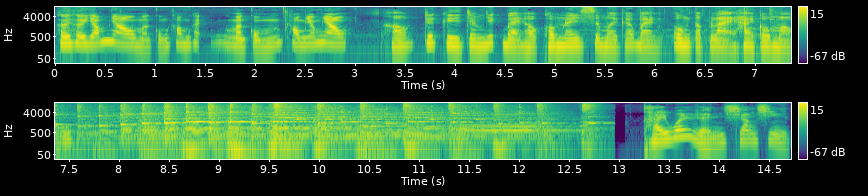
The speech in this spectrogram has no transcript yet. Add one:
hơi hơi giống nhau mà cũng không mà cũng không giống nhau. Hảo, trước khi chấm dứt bài học hôm nay, xin mời các bạn ôn tập lại hai câu mẫu. 台湾人相信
